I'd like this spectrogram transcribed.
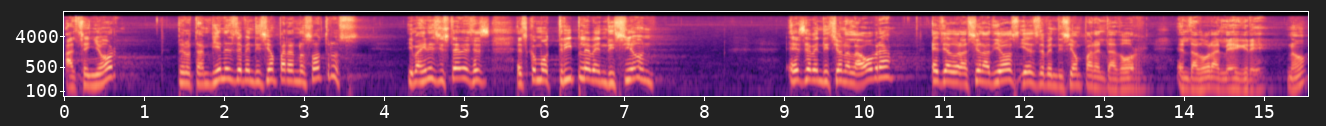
al Señor, pero también es de bendición para nosotros. Imagínense ustedes, es, es como triple bendición. Es de bendición a la obra, es de adoración a Dios y es de bendición para el dador, el dador alegre, ¿no?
